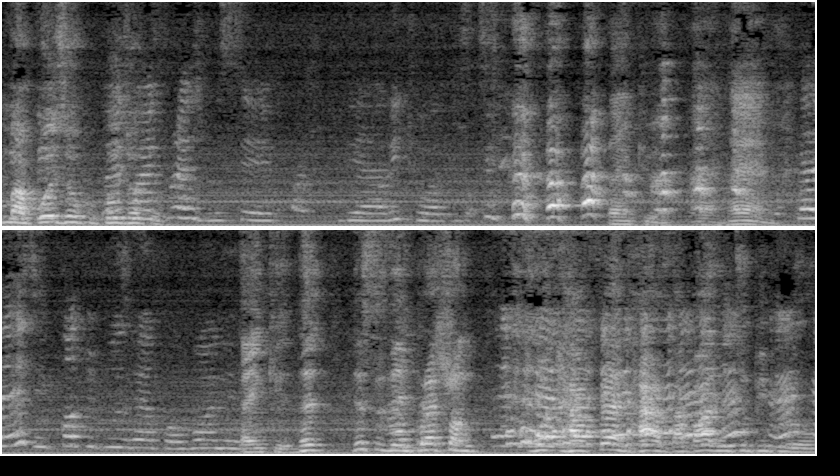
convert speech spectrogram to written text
Mba kwuo eziokwu kwuo Like my friends will say, they are ritualists. thank you. Uh-huh. that they used cut people's hair for money. thank you. This, this is the impression her friend has about little people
